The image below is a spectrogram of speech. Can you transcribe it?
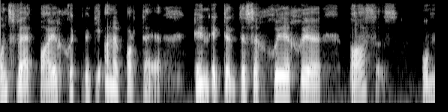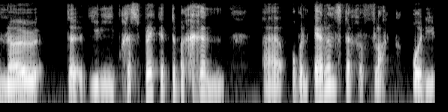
ons werk baie goed met die ander partye. En ek dink dit is 'n goeie goeie basis om nou te hierdie gesprekke te begin uh op 'n ernstige vlak oor die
